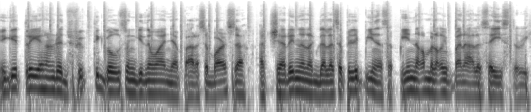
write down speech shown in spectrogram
Higit 350 goals ang ginawa niya para sa Barca at siya rin na nagdala sa Pilipinas sa pinakamalaking panalo sa history,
